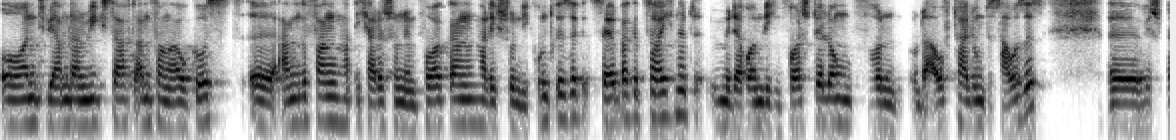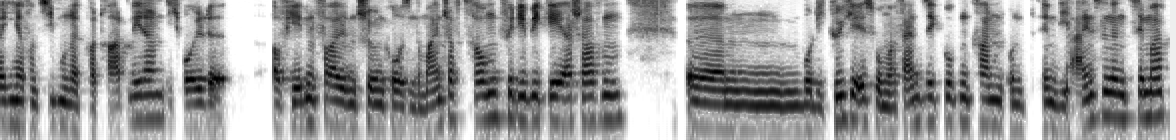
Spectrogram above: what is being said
Und wir haben dann, wie gesagt, Anfang August äh, angefangen. Ich hatte schon im Vorgang, hatte ich schon die Grundrisse selber gezeichnet mit der räumlichen Vorstellung von oder Aufteilung des Hauses. Äh, wir sprechen ja von 700 Quadratmetern. Ich wollte auf jeden Fall einen schönen großen Gemeinschaftsraum für die WG erschaffen ähm, wo die Küche ist, wo man Fernsehen gucken kann und in die einzelnen Zimmer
